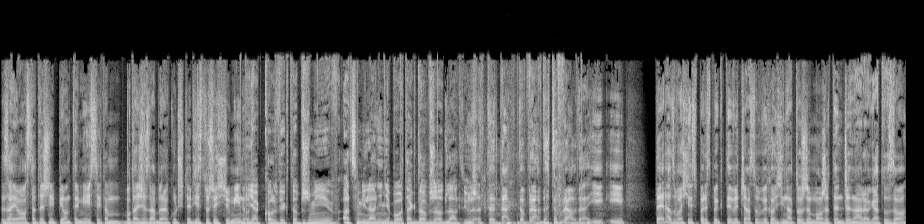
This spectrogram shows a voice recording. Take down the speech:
zajęła ostatecznie piąte miejsce i tam bodajże zabrakło 46 minut. Jakkolwiek to brzmi, w AC Milanie nie było tak dobrze od lat już. No, to, tak, to prawda, to prawda. I, I teraz właśnie z perspektywy czasu wychodzi na to, że może ten Gennaro Gattuso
